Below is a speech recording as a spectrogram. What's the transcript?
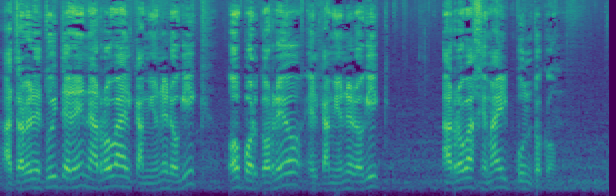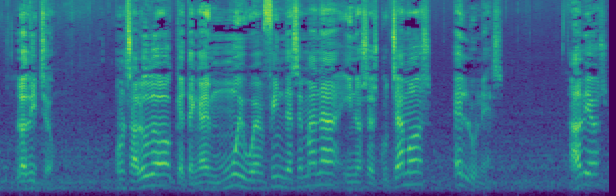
a través de Twitter en arroba el camionero geek o por correo el camionero geek arroba gmail.com. Lo dicho, un saludo, que tengáis muy buen fin de semana y nos escuchamos el lunes. Adiós.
